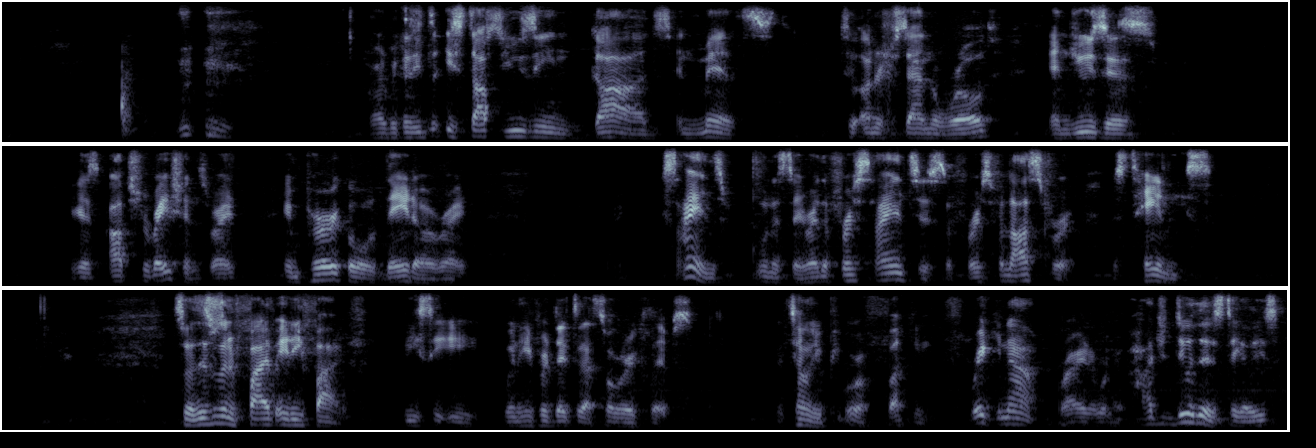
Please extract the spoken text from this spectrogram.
right? Because he, he stops using gods and myths to understand the world and uses, I guess, observations, right? Empirical data, right? Science, I want to say, right? The first scientist, the first philosopher is Thales. So this was in 585 BCE when he predicted that solar eclipse. I'm telling you, people were fucking freaking out, right? Like, how'd you do this, Thales?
